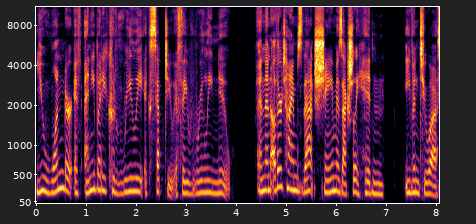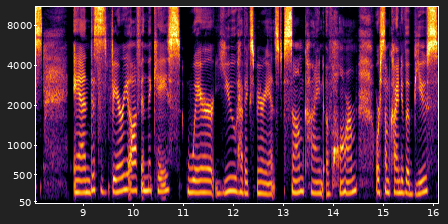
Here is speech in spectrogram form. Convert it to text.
You wonder if anybody could really accept you, if they really knew. And then other times that shame is actually hidden even to us. And this is very often the case where you have experienced some kind of harm or some kind of abuse,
